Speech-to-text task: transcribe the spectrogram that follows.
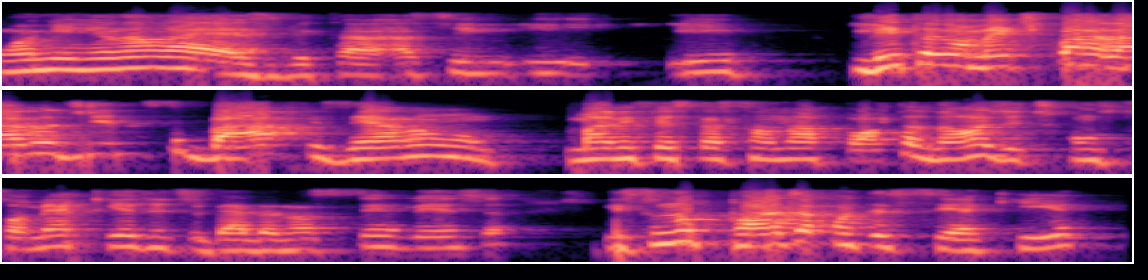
uma menina lésbica, assim, e, e literalmente pararam de ir nesse bar, fizeram manifestação na porta, não, a gente consome aqui, a gente bebe a nossa cerveja, isso não pode acontecer aqui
